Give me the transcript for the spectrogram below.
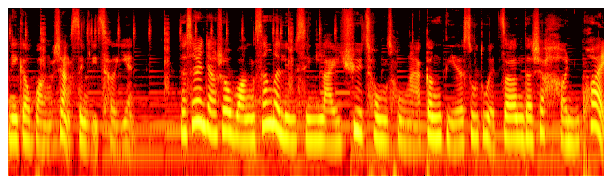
那个网上心理测验。那虽然讲说网上的流行来去匆匆啊，更迭的速度也真的是很快。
